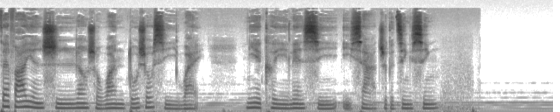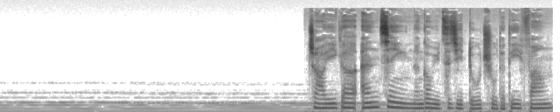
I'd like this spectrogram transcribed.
在发炎时让手腕多休息以外，你也可以练习以下这个静心。找一个安静、能够与自己独处的地方。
